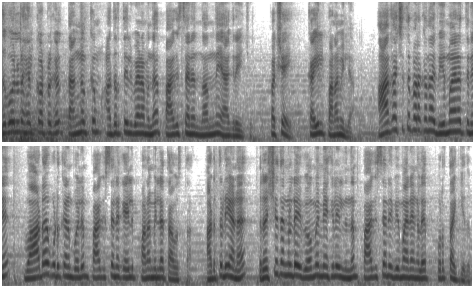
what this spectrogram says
അതുപോലുള്ള ഹെലികോപ്റ്ററുകൾ തങ്ങൾക്കും അതിർത്തിയിൽ വേണമെന്ന് പാകിസ്ഥാന് നന്നേ ആഗ്രഹിച്ചു. പക്ഷേ കയ്യിൽ പണമില്ല. ആകാശത്ത് പറക്കുന്ന വിമാനത്തിന് വാടക കൊടുക്കാൻ പോലും പാകിസ്ഥാന്റെ കയ്യിൽ പണമില്ലാത്ത അവസ്ഥ. അടുത്തിടെയാണ് റഷ്യ തങ്ങളുടെ വ്യോമ മേഖലയിൽ നിന്നും പാകിസ്ഥാന്റെ വിമാനങ്ങളെ പുറത്താക്കിയതും.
